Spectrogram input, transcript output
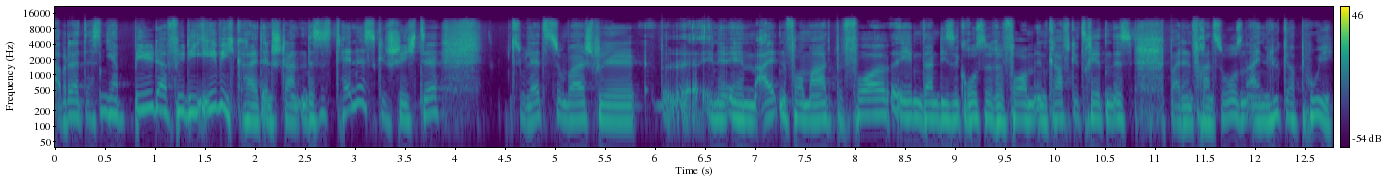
aber da, das sind ja Bilder für die Ewigkeit entstanden. Das ist Tennisgeschichte zuletzt zum Beispiel äh, in, im alten Format, bevor eben dann diese große Reform in Kraft getreten ist, bei den Franzosen ein Lucas Pouy.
